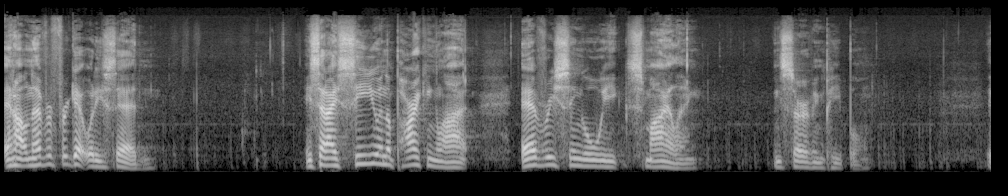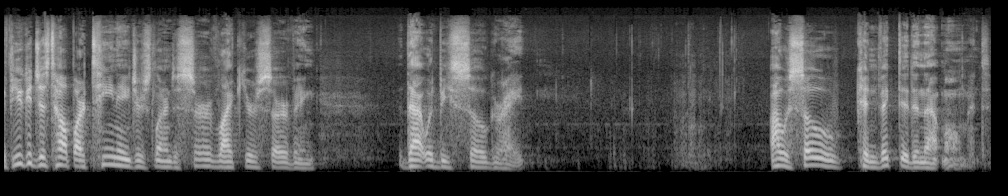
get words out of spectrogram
And I'll never forget what he said. He said, I see you in the parking lot every single week smiling and serving people. If you could just help our teenagers learn to serve like you're serving, that would be so great. I was so convicted in that moment.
